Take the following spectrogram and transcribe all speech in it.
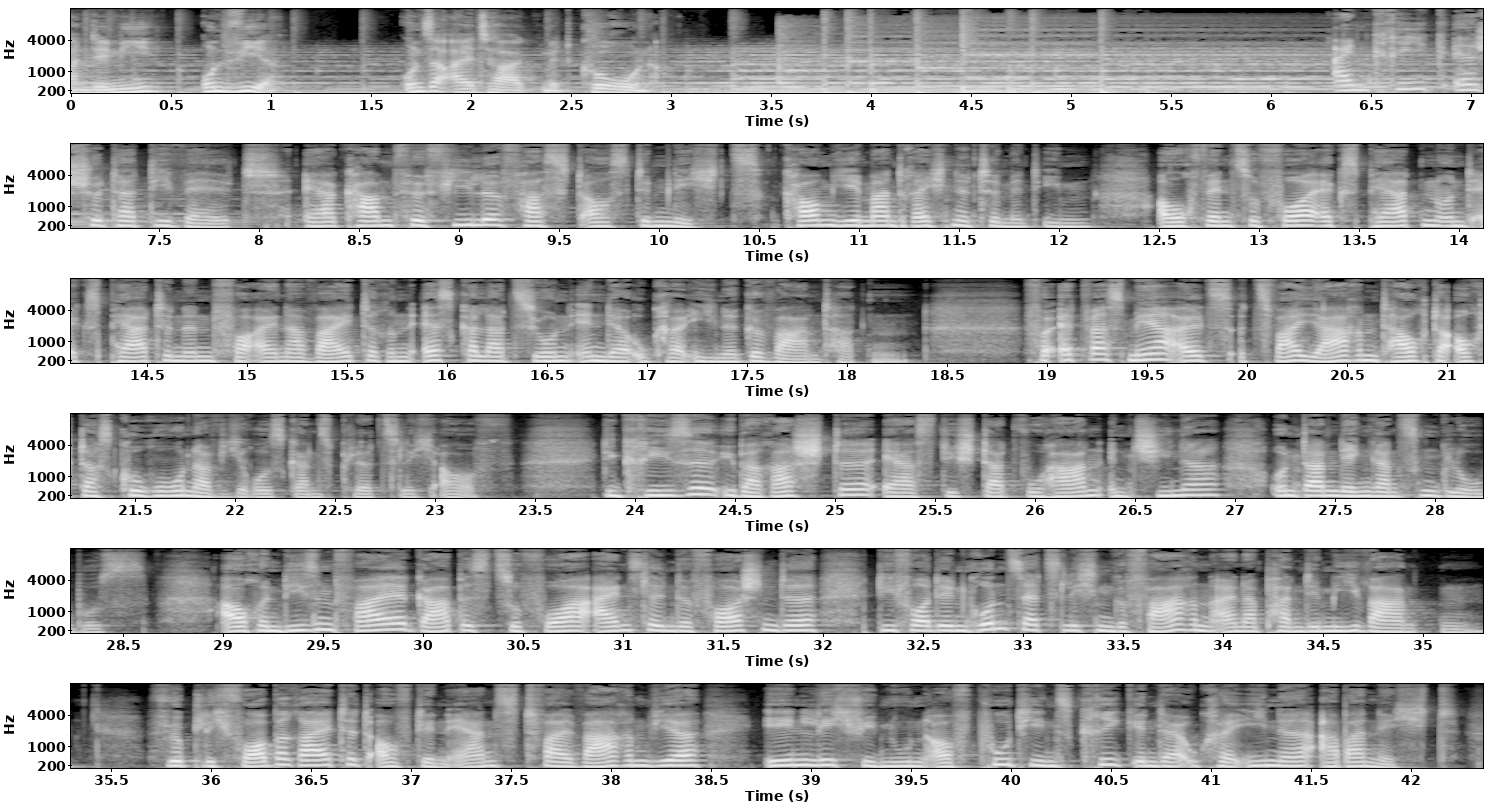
Pandemie und wir. Unser Alltag mit Corona. Ein Krieg erschüttert die Welt. Er kam für viele fast aus dem Nichts. Kaum jemand rechnete mit ihm, auch wenn zuvor Experten und Expertinnen vor einer weiteren Eskalation in der Ukraine gewarnt hatten. Vor etwas mehr als zwei Jahren tauchte auch das Coronavirus ganz plötzlich auf. Die Krise überraschte erst die Stadt Wuhan in China und dann den ganzen Globus. Auch in diesem Fall gab es zuvor einzelne Forschende, die vor den grundsätzlichen Gefahren einer Pandemie warnten. Wirklich vorbereitet auf den Ernstfall waren wir, ähnlich wie nun auf Putins Krieg in der Ukraine, aber nicht.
